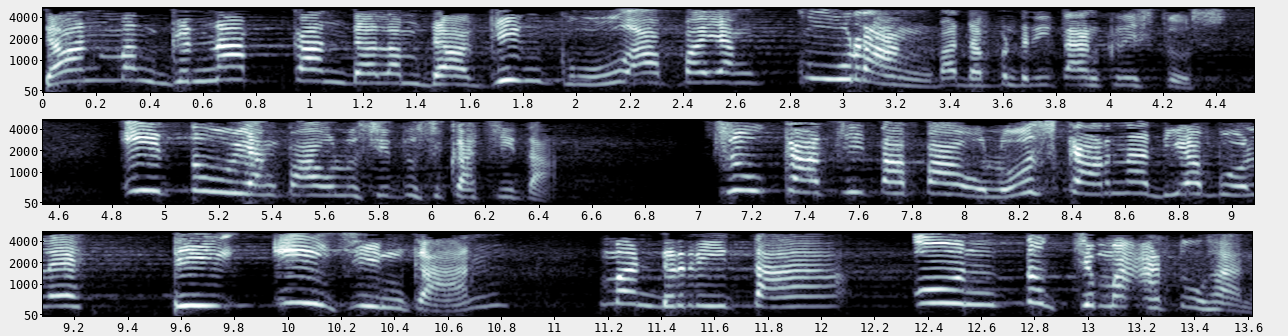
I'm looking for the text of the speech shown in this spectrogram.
Dan menggenapkan dalam dagingku apa yang kurang pada penderitaan Kristus. Itu yang Paulus itu sukacita. Sukacita Paulus karena dia boleh diizinkan menderita untuk jemaat Tuhan.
